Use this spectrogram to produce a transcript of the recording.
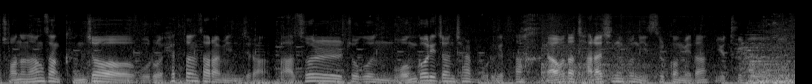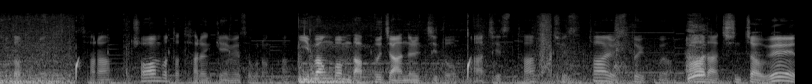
저는 항상 근접으로 했던 사람인지라 마술 쪽은 원거리 전 잘 모르겠다. 나보다 잘하시는 분이 있을 겁니다. 유튜브 보다 보면. 사람? 처음부터 다른 게임에서 그런가? 이 방법 나쁘지 않을지도. 아 지스타? 지스타일 수도 있고요. 아 나 진짜 왜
